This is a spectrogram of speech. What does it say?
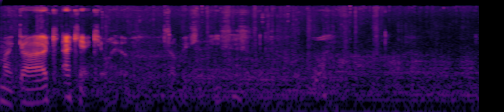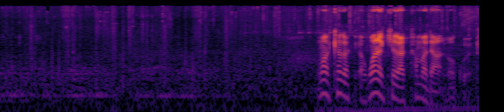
My god, I can't kill him. Some reason, he's, he's I want to kill that. I want to kill that commandant real quick.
